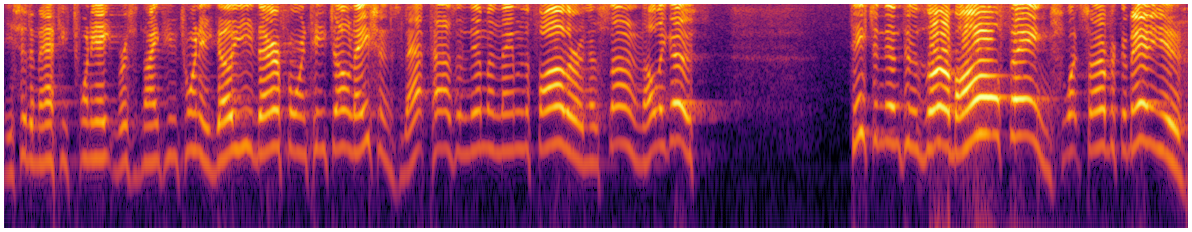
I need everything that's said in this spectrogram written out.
He said in Matthew 28, verses 19 and 20, Go ye therefore and teach all nations, baptizing them in the name of the Father and the Son and the Holy Ghost, teaching them to observe all things whatsoever commanded you.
